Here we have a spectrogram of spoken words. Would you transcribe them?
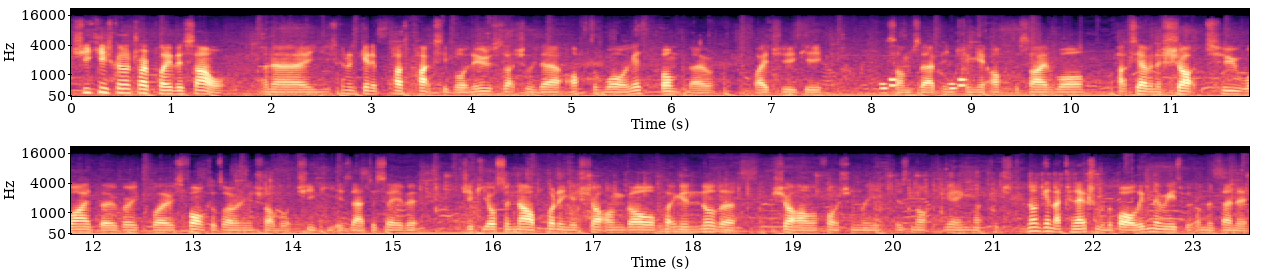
Cheeky's gonna try play this out, and uh, he's gonna get it past Paxi, but Noodles is actually there off the wall. He gets bumped though by Cheeky. Sam's there pinching it off the side wall. Paxi having a shot too wide though, very close. Fox also having a shot, but Cheeky is there to save it. Cheeky also now putting a shot on goal, putting another shot on. Unfortunately, is not getting that not getting that connection with the ball, even though he's on the Fennec.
